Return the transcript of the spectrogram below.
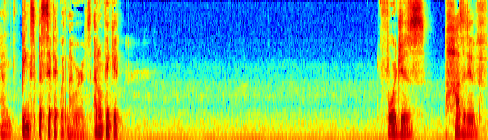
I'm being specific with my words. I don't think it forges positive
